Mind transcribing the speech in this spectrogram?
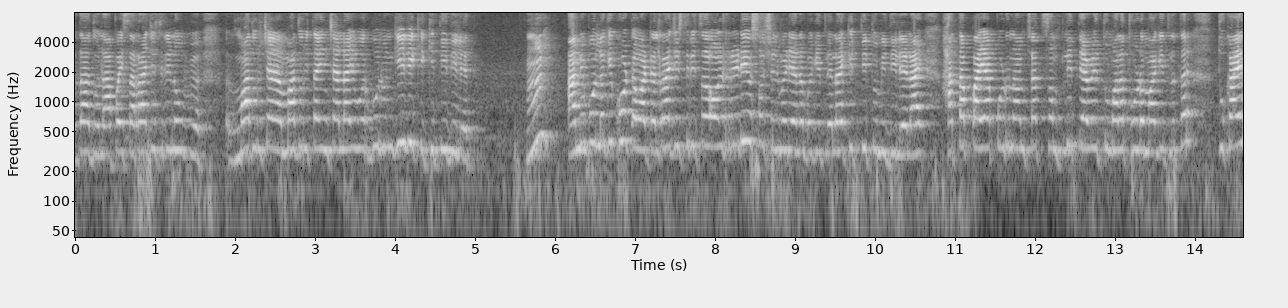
दादूला? पैसा राजेश्रीनं माधुरीच्या माधुरीताईंच्या लाईव्हवर बोलून गेली की किती दिलेत? आम्ही बोललो की खोटं वाटेल. राजश्रीचं ऑलरेडी सोशल मीडियानं बघितलेलं आहे किती तुम्ही दिलेला आहे. हातापाया पडून आमच्यात संपली त्यावेळी तुम्हाला थोडं मागितलं तर तू काय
